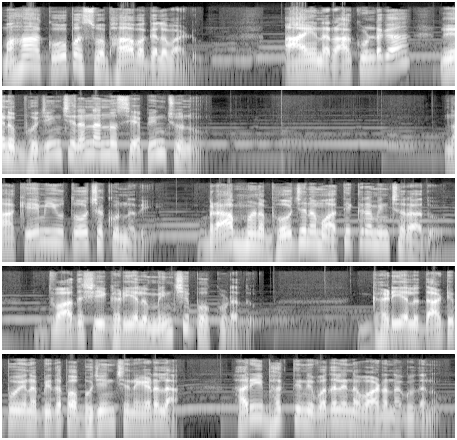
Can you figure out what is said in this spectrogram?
మహాకోప స్వభావ గలవాడు. ఆయన రాకుండగా నేను భుజించిన నన్ను శపించును. నాకేమీయు తోచకున్నది? బ్రాహ్మణ భోజనము అతిక్రమించరాదు. ద్వాదశీ ఘడియలు మించిపోకూడదు. ఘడియలు దాటిపోయిన బిదప భుజించిన ఎడల హరిభక్తిని వదలిన వాడనగుదను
